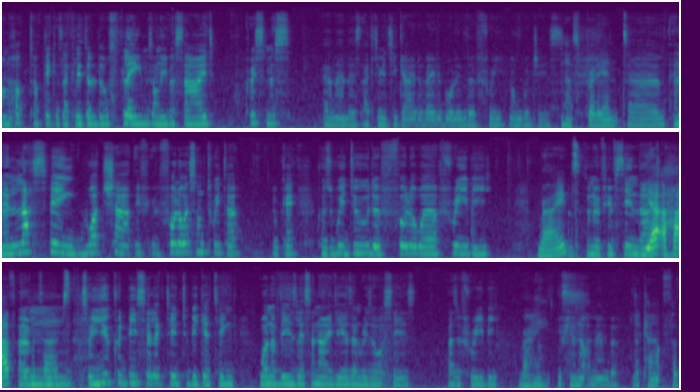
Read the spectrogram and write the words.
on hot topic. It's like little those flames on either side. Christmas. And then there's activity guide available in the three languages. That's brilliant. Um, and then last thing, watch out if you follow us on Twitter, okay? Because we do the follower freebie. Right. I don't know if you've seen that. Yeah, I have a couple of Um, times. So you could be selected to be getting one of these lesson ideas and resources as a freebie Right. if you're not a member. Look out for Mhm,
